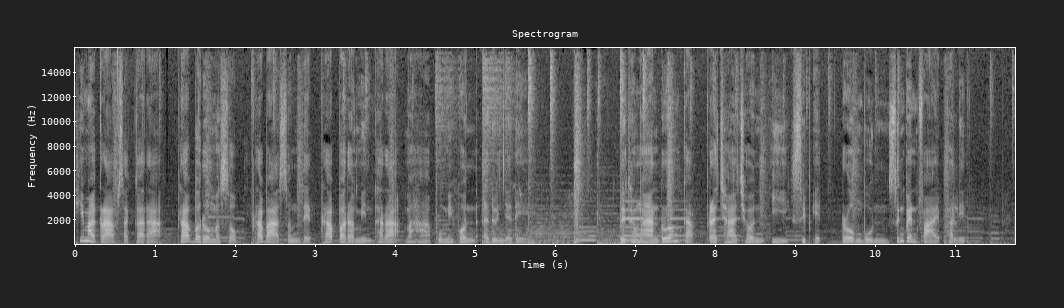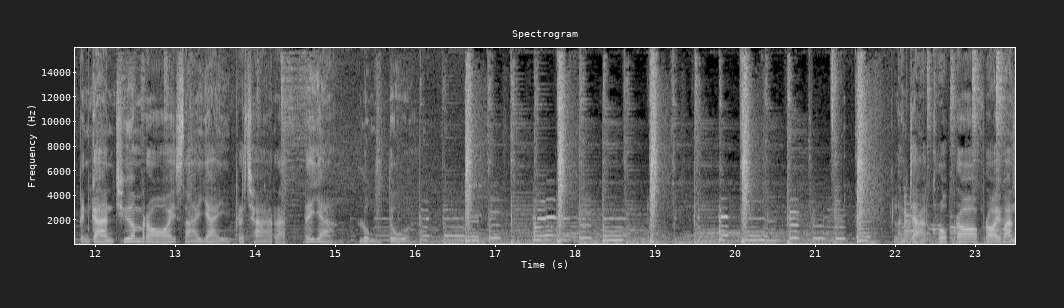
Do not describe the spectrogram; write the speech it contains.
ที่มากราบสักการะ พระบรมศพ พระบาทสมเด็จพระปรมินทรมหาภูมิพล อดุลยเดช โดยทำงานร่วมกับประชาชนอีก 11 โรงบุญ ซึ่งเป็นฝ่ายผลิต เป็นการเชื่อมร้อยสายใยประชารัฐได้อย่างลงตัวหลังจากครบรอบร้อยวัน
